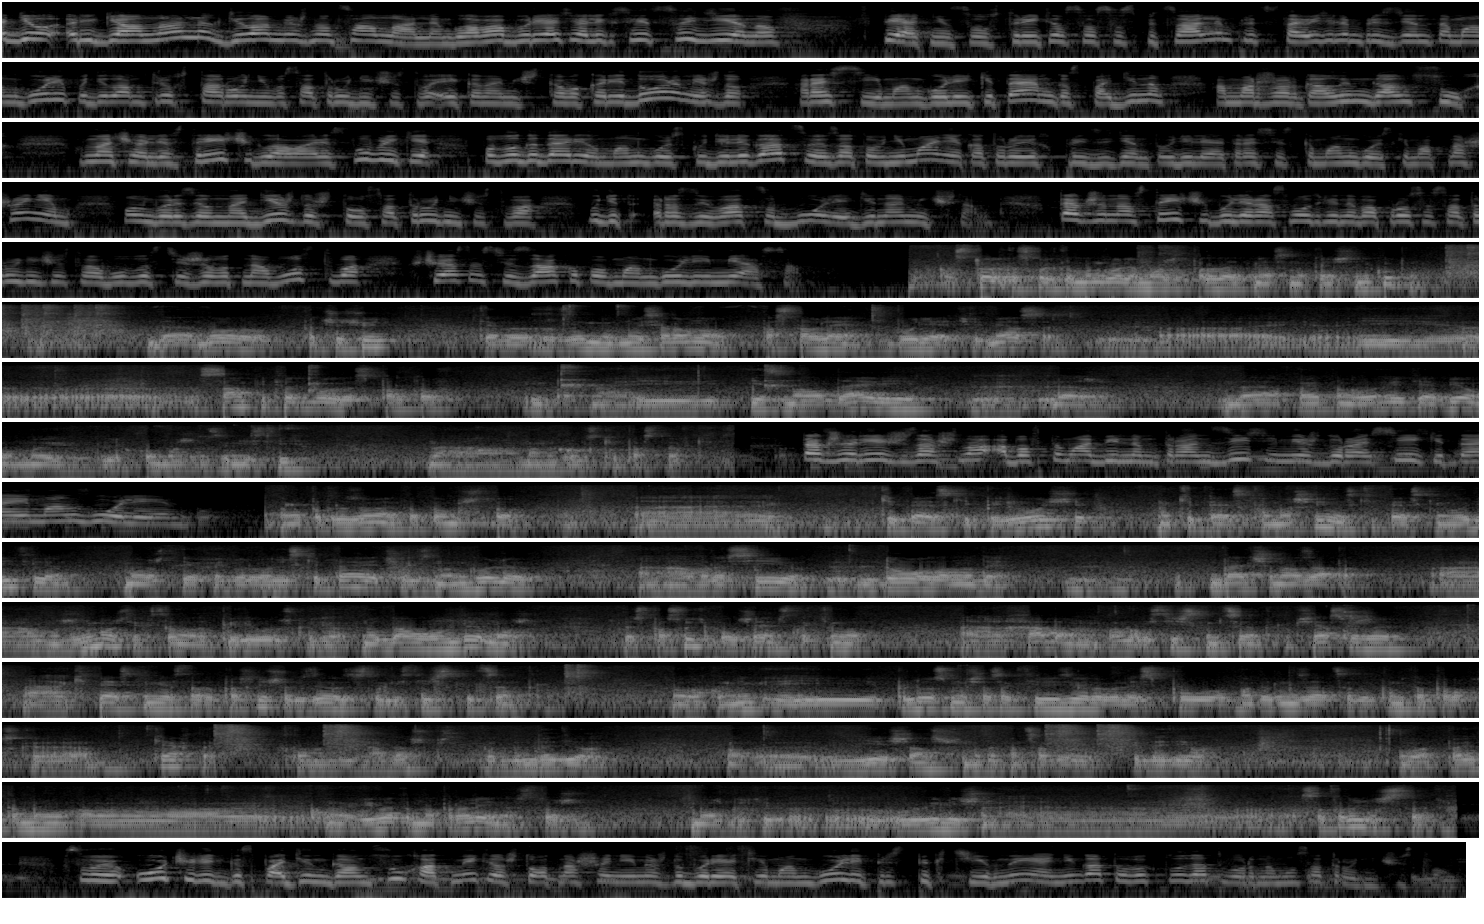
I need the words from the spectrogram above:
отдел региональных делам межнациональным. Глава Бурятии Алексей Цыденов пятницу встретился со специальным представителем президента Монголии по делам трехстороннего сотрудничества экономического коридора между Россией, Монголией и Китаем господином Амаржаргалын Гансух. В начале встречи глава республики поблагодарил монгольскую делегацию за то внимание, которое их президент уделяет российско-монгольским отношениям. Он выразил надежду, что сотрудничество будет развиваться более динамично. Также на встрече были рассмотрены вопросы сотрудничества в области животноводства, в частности закупа в Монголии мяса. Столько, сколько Монголия может продать мясо, мы, конечно, не купим. Да, но по чуть-чуть хотя бы мы все равно поставляем в Бурятию мясо э, и э, Санкт-Петербурга с портов импортное, и из Молдавии даже. Да, поэтому эти объемы мы легко можем заместить на монгольские поставки. Также речь зашла об автомобильном транзите между Россией, Китаем и Монголией. Оно подразумевает о том, что э, китайский перевозчик на китайской машине с китайским водителем может ехать в из Китая через Монголию а, в Россию до Улан-Удэ. Дальше на запад. А он же не может ехать, надо перегрузку делать, но до Улан-Удэ может. То есть, по сути, получаемся таким вот а, хабом, логистическим центром. Сейчас уже китайские инвесторы пошли, чтобы сделать здесь логистический центр. Вот. И плюс мы сейчас активизировались по модернизации пункта пропуска Кяхта автомобильного, да, чтобы доделать. Вот, э, есть шанс, что мы до конца года все доделаем. Вот, поэтому э, ну, и в этом направлении у нас тоже может быть увеличенное э, сотрудничество. В свою очередь господин Гансух отметил, что отношения между Бурятией и Монголией перспективные, и они готовы к плодотворному сотрудничеству.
